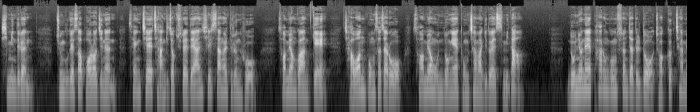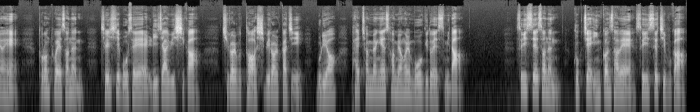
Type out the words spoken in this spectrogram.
시민들은 중국에서 벌어지는 생체 장기 적출에 대한 실상을 들은 후 서명과 함께 자원봉사자로 서명운동에 동참하기도 했습니다. 노년의 파룬궁 수련자들도 적극 참여해 토론토에서는 75세의 리자위 씨가 7월부터 11월까지 무려 8천명의 서명을 모으기도 했습니다. 스위스에서는 국제인권사회 스위스 지부가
